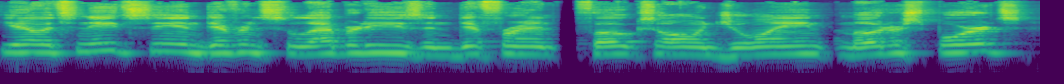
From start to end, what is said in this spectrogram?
you know it's neat seeing different celebrities and different folks all enjoying motorsports.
